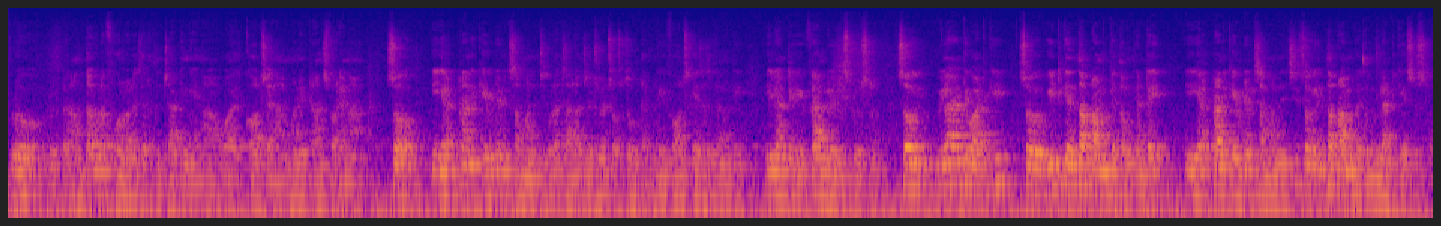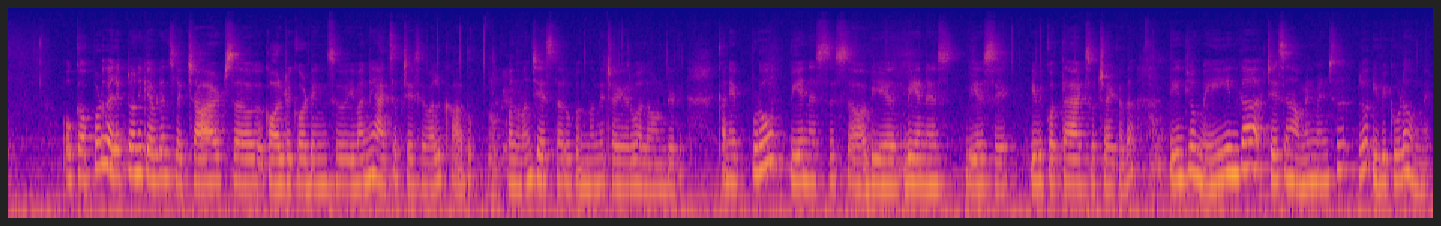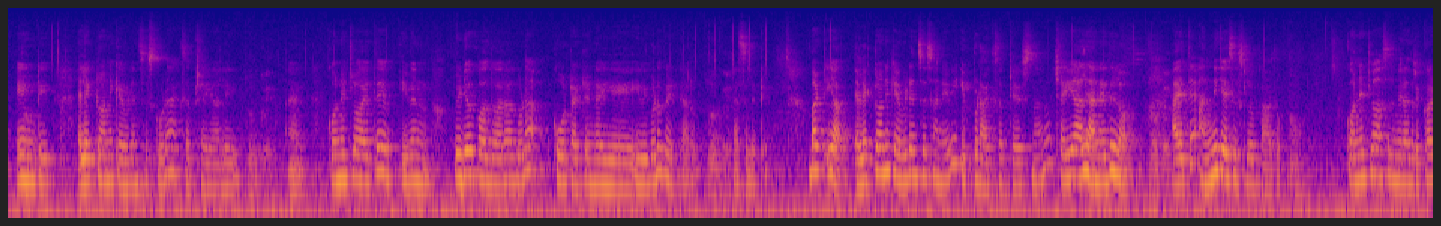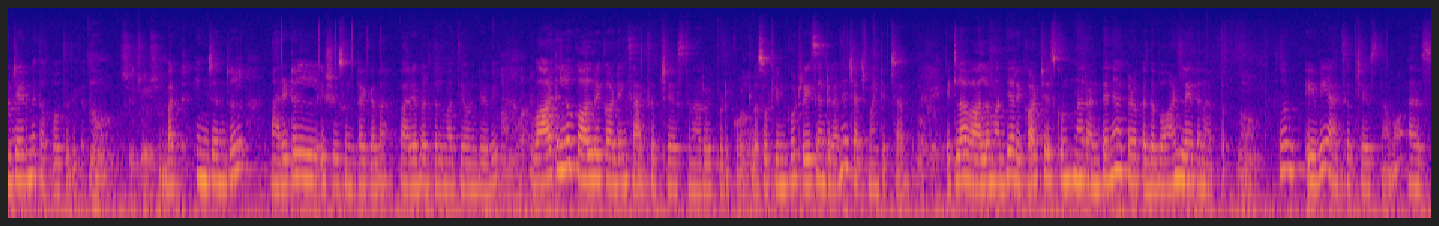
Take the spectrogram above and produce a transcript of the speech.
ఇప్పుడు అంతా కూడా ఫోన్లోనే జరుగుతుంది. చాటింగ్ అయినా వాయిస్ కాల్స్ అయినా మనీ ట్రాన్స్ఫర్ అయినా. సో ఈ ఎలక్ట్రానిక్ ఎవిడెన్స్కి సంబంధించి కూడా చాలా జడ్జ్మెంట్స్ వస్తూ ఉంటాయి. ఈ ఫాల్స్ కేసెస్ కానివ్వండి ఇలాంటి ఫ్యామిలీ డిస్ప్యూట్స్లో. సో ఇలాంటి వాటికి సో వీటికి ఎంత ప్రాముఖ్యత ఉంది? అంటే ఈ ఎలక్ట్రానిక్ ఎవిడెన్స్ సంబంధించి సో ఎంత ప్రాముఖ్యత ఉంది ఇలాంటి కేసెస్లో? ఒకప్పుడు electronic evidence like charts call recordings ఇవన్నీ యాక్సెప్ట్ చేసేవాళ్ళు కాదు. కొంతమంది చేస్తారు కొంతమంది చేయరు అలా ఉండేది. కానీ ఇప్పుడు బిఎన్ఎస్ఎస్ బిఎన్ బిఎన్ఎస్ బిఎస్ఏ ఇవి కొత్త యాక్ట్స్ వచ్చాయి కదా. దీంట్లో మెయిన్గా చేసిన అమెండ్మెంట్స్లో ఇవి కూడా ఉన్నాయి. ఏంటి? ఎలక్ట్రానిక్ ఎవిడెన్సెస్ కూడా యాక్సెప్ట్ చేయాలి. అండ్ కొన్నిట్లో అయితే ఈవెన్ వీడియో కాల్ ద్వారా కూడా కోర్ట్ అటెండ్ అయ్యే ఇవి కూడా పెట్టారు. Facility but ya electronic evidences అనేవి ఇప్పుడు యాక్సెప్ట్ చేస్తున్నారు. చెయ్యాలి అనేది లా. అయితే అన్ని కేసెస్లో కాదు. కొన్నిట్లో అసలు మీరు అది రికార్డ్ చేయడమే తప్పు అవుతుంది కదా but in general marital issues ఉంటాయి కదా భార్యాభర్తల మధ్య ఉండేవి. వాటిల్లో కాల్ రికార్డింగ్స్ యాక్సెప్ట్ చేస్తున్నారు ఇప్పుడు కోర్టులో. సుప్రీంకోర్టు రీసెంట్గానే జడ్జ్మెంట్ ఇచ్చారు. ఇట్లా వాళ్ళ మధ్య రికార్డ్ చేసుకుంటున్నారు అంటేనే అక్కడ పెద్ద బాండ్ లేదని అర్థం. సో ఇవి యాక్సెప్ట్ చేస్తాము యాజ్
